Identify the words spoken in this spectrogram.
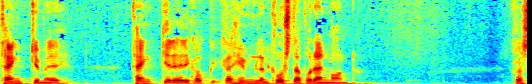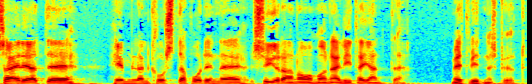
Tenke meg Tenke dere hva, hva himmelen kosta på den mannen. Kan si det at eh, himmelen kosta på denne syreren Aman ei lita jente, med et vitnesbyrd.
